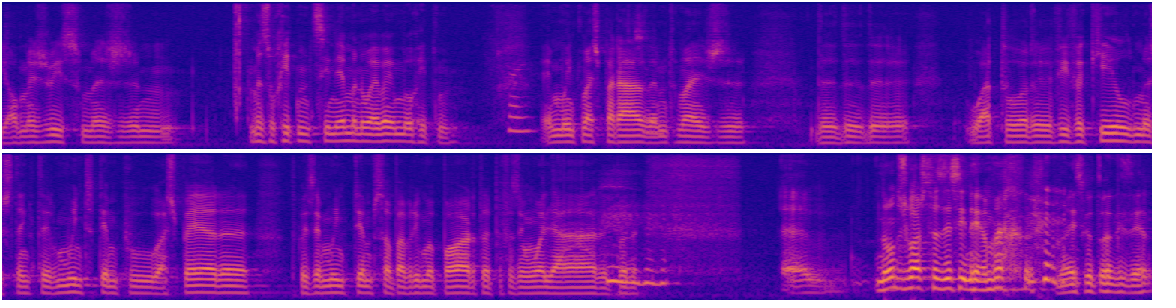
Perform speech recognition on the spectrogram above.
e almejo isso, mas, hum, mas o ritmo de cinema não é bem o meu ritmo. É muito mais parado, Sim. é muito mais eh, de, de, de, o ator vive aquilo, mas tem que ter muito tempo à espera, depois é muito tempo só para abrir uma porta, para fazer um olhar, para... Uh, não desgosto de fazer cinema, não é isso que eu estou a dizer,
